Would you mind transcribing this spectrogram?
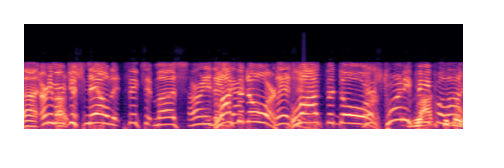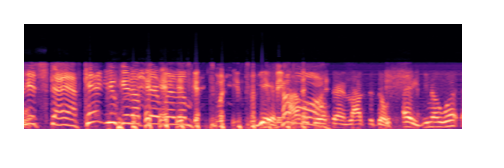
Uh, Ernie Murray just nailed it. Fix it, Muss. Ernie, lock got- the door. Listen, lock the door. There's 20 Lock people the on his staff. Can't you get up there with them? Yeah, Come I will go up there and lock the door. Hey, you know what?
